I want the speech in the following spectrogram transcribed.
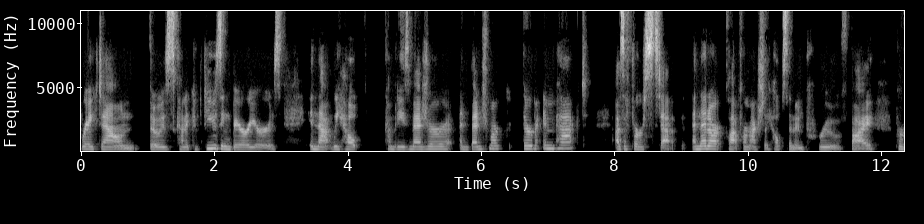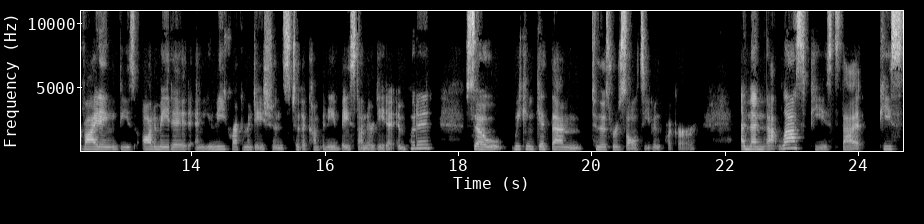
break down those kind of confusing barriers in that we help companies measure and benchmark their impact as a first step. And then our platform actually helps them improve by providing these automated and unique recommendations to the company based on their data inputted. So we can get them to those results even quicker. And then that last piece, that piece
